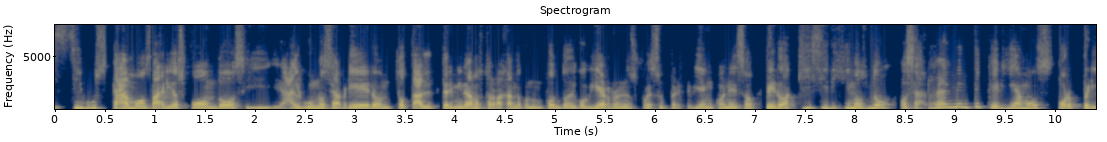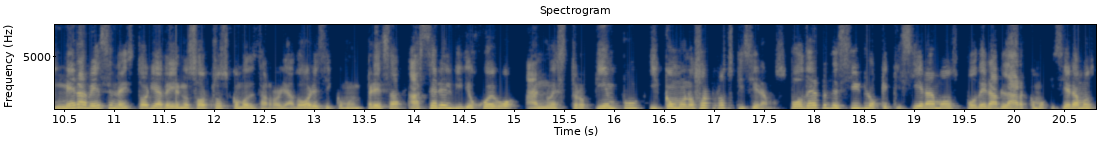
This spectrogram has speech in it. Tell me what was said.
sí buscamos varios fondos y algunos se abrieron. Total, terminamos trabajando con un fondo de gobierno y nos fue súper bien con eso. Pero aquí sí dijimos, no, o sea, realmente queríamos por primera vez en la historia de nosotros como desarrolladores y como empresa hacer el videojuego a nuestro tiempo y como nosotros quisiéramos. Poder decir lo que quisiéramos, poder hablar como quisiéramos.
